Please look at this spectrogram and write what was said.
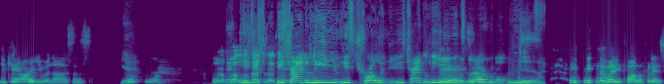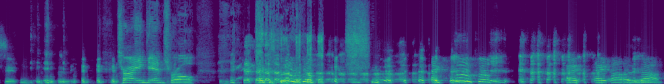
You can't argue with nonsense. Yeah. Who want to And follow He's just, he's trying to lead you. He's trolling you. He's trying to lead you into exactly. the wormhole. Yeah. Nobody falling for that shit. Try again, troll. Exclusive. Hey, hey, uh, Sal,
